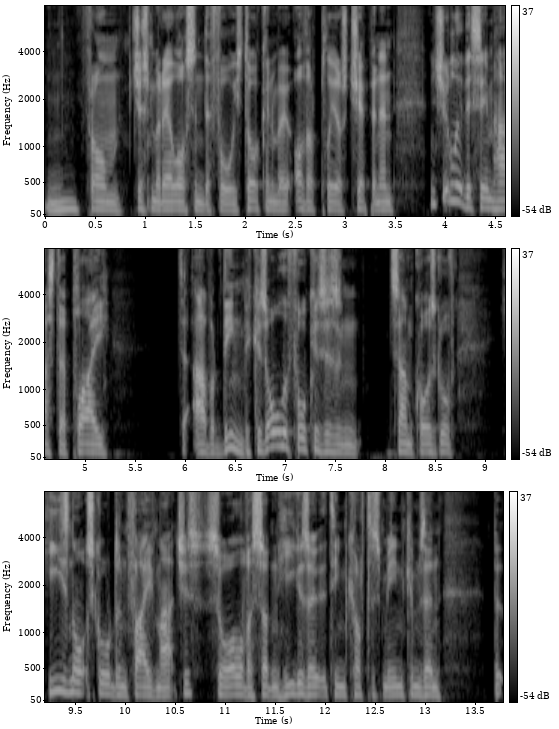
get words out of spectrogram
mm. from just Morelos and Defoe. He's talking about other players chipping in. And surely the same has to apply to Aberdeen because all the focus is on Sam Cosgrove. He's not scored in five matches, so all of a sudden he goes out the team. Curtis Main comes in. But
